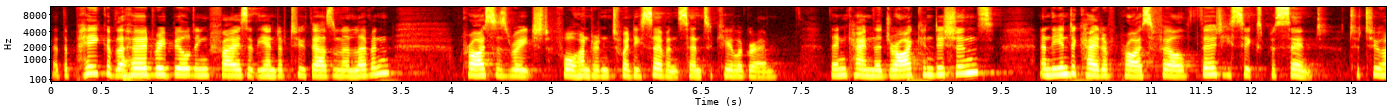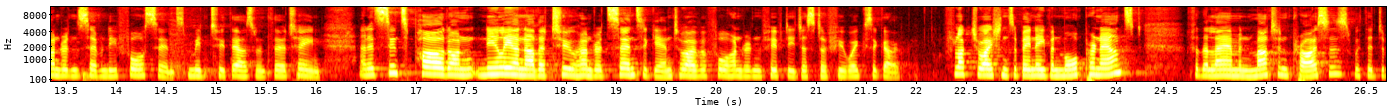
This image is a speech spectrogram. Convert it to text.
At the peak of the herd rebuilding phase at the end of 2011, prices reached 427 cents a kilogram. Then came the dry conditions, and the indicator price fell 36% to 274 cents mid 2013, and it's since piled on nearly another 200 cents again to over 450 just a few weeks ago. Fluctuations have been even more pronounced for the lamb and mutton prices, with the, de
